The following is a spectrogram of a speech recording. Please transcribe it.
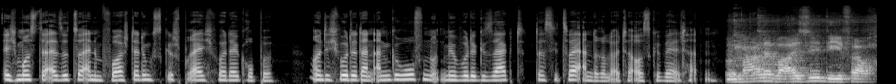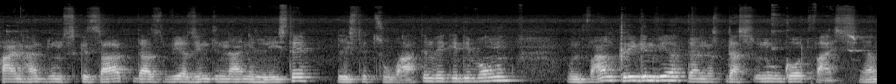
Ich musste also zu einem Vorstellungsgespräch vor der Gruppe. Und ich wurde dann angerufen und mir wurde gesagt, dass sie zwei andere Leute ausgewählt hatten. Normalerweise, die Frau Hein hat uns gesagt, dass wir sind in einer Liste, Liste zu warten wegen der Wohnung. Und wann kriegen wir, dann das nur Gott weiß. Ja.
